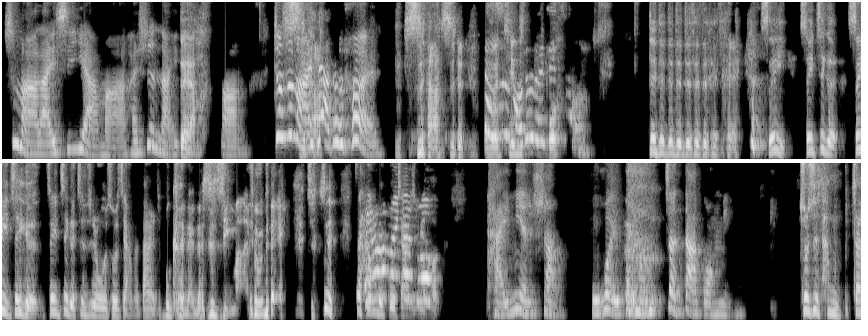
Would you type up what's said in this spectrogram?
是马来西亚吗？还是哪一个地方？就是马来西亚，对不对？是啊，是。我们听错。对对对对对对对对对，所以所以这个所以这个所以这个政治人物所讲的当然是不可能的事情嘛，对不对？就是在他们的国家里面，台面上不会这么正大光明。就是他们在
